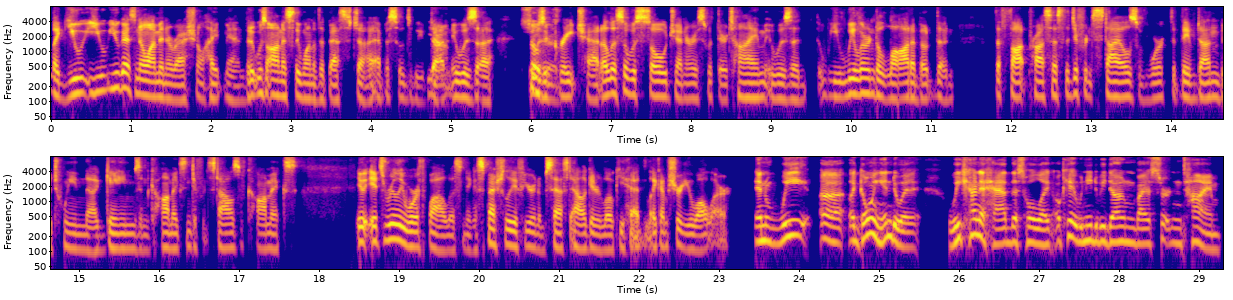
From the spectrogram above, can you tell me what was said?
like you you you guys know I'm an irrational hype man, but it was honestly one of the best uh, episodes we've Yeah. done. It was a so it was good. a great chat. Alyssa was so generous with their time. It was a we we learned a lot about the the thought process, the different styles of work that they've done between uh, games and comics and different styles of comics. It, it's really worthwhile listening, especially if you're an obsessed alligator Loki head, like I'm sure you all are. and we uh like going into it we kind of had this whole like okay we need to be done by a certain time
